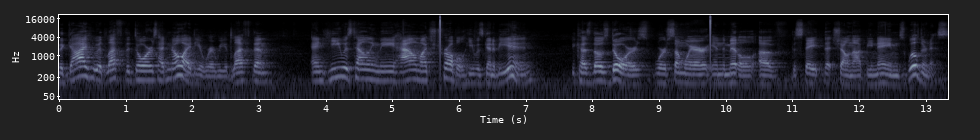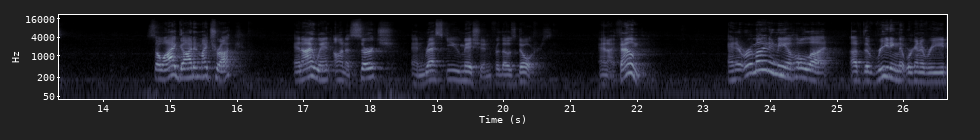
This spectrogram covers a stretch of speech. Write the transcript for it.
the guy who had left the doors had no idea where we had left them. And he was telling me how much trouble he was going to be in because those doors were somewhere in the middle of the state that shall not be named's wilderness. So I got in my truck and I went on a search and rescue mission for those doors. And I found them. And it reminded me a whole lot of the reading that we're going to read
